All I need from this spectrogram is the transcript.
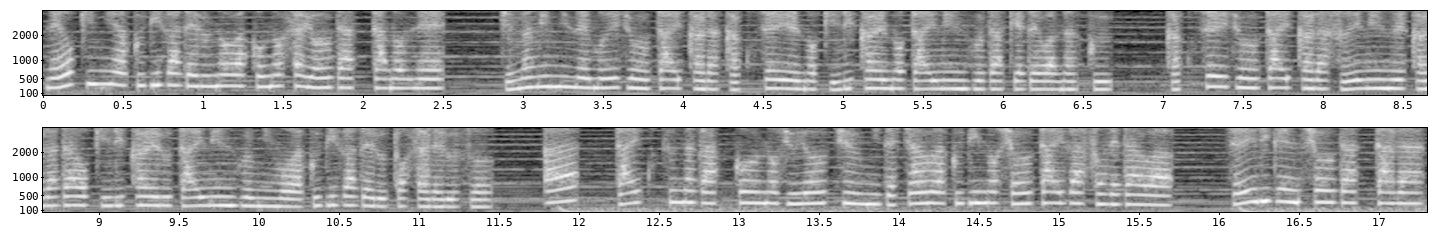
寝起きにあくびが出るのはこの作用だったのね。ちなみに眠い状態から覚醒への切り替えのタイミングだけではなく、覚醒状態から睡眠へ体を切り替えるタイミングにもあくびが出るとされるぞ。ああ、退屈な学校の授業中に出ちゃうあくびの正体がそれだわ。生理現象だったら、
